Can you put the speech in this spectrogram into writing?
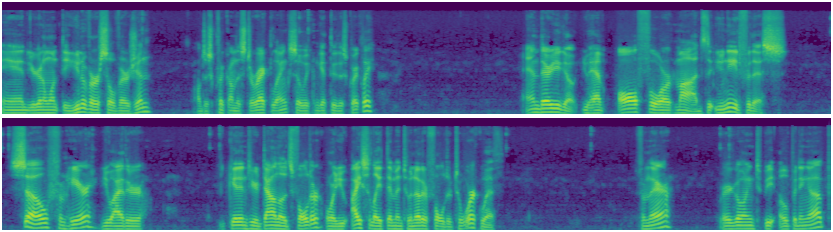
And you're going to want the universal version. I'll just click on this direct link so we can get through this quickly. And there you go. You have all four mods that you need for this. So from here, you either get into your downloads folder or you isolate them into another folder to work with. From there, we're going to be opening up.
